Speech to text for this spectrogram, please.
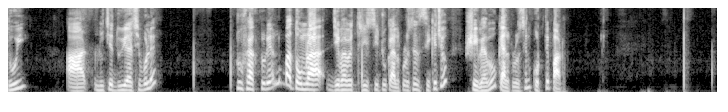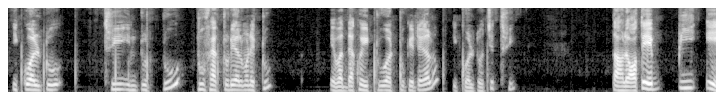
দুই। আর নিচে দুই আছে বলে টু ফ্যাক্টোরিয়াল বা তোমরা যেভাবে থ্রি সি টু ক্যালকুলেশন শিখেছো, সেইভাবেও ক্যালকুলেশন করতে পারো। Equal to three into two two factorial মানে টু এবার দেখো এই টু আর টু কেটে গেল ইকুয়াল টু হচ্ছে থ্রি তাহলে অতএব পি এ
